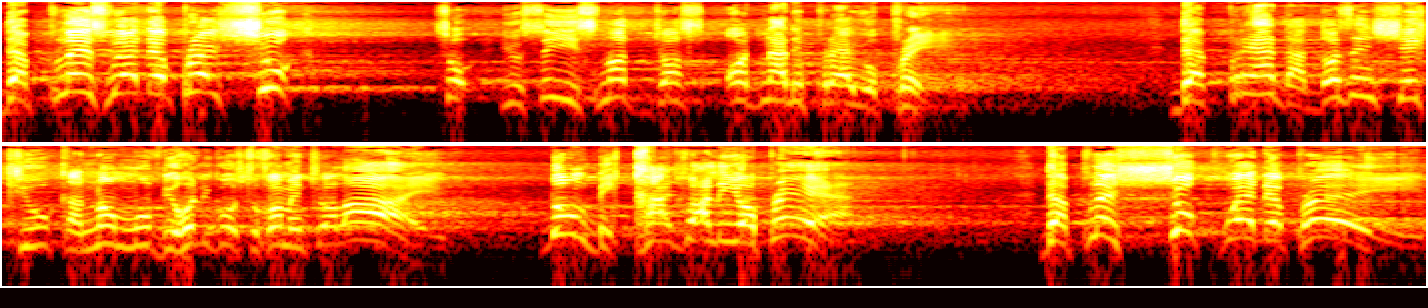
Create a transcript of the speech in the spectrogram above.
The place where they prayed shook. So you see, it's not just ordinary prayer you pray. The prayer that doesn't shake you cannot move the Holy Ghost to come into your life. Don't be casual in your prayer. The place shook where they prayed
